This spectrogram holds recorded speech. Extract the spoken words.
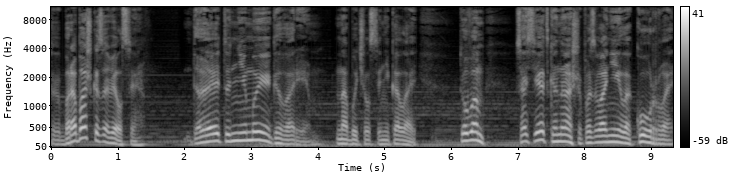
барабашка завелся?» «Да это не мы говорим», — набычился Николай. «То вам соседка наша позвонила, курва,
